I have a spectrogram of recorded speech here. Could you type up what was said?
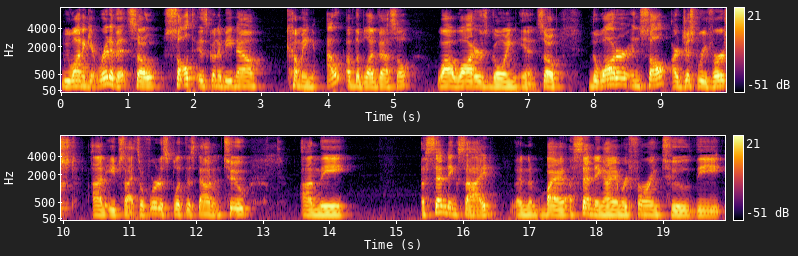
we want to get rid of it. So salt is going to be now coming out of the blood vessel while water's going in. So the water and salt are just reversed on each side. So if we're to split this down in two, on the ascending side, and by ascending I am referring to the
